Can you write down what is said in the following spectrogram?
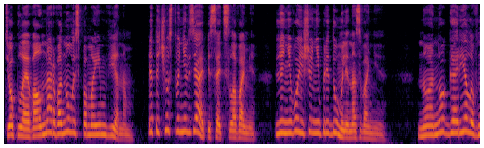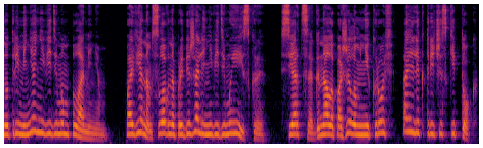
Теплая волна рванулась по моим венам. Это чувство нельзя описать словами. Для него еще не придумали название. Но оно горело внутри меня невидимым пламенем. По венам словно пробежали невидимые искры. Сердце гнало по жилам не кровь, а электрический ток,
